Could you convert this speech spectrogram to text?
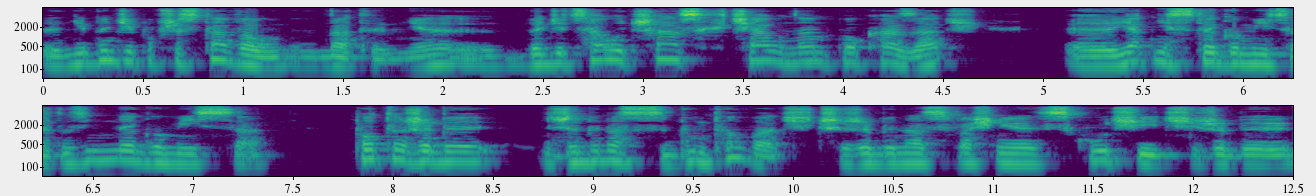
nie będzie poprzestawał na tym, nie? Będzie cały czas chciał nam pokazać, jak nie z tego miejsca, to z innego miejsca, po to, żeby, żeby nas zbuntować, czy żeby nas właśnie skłócić, żeby e,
